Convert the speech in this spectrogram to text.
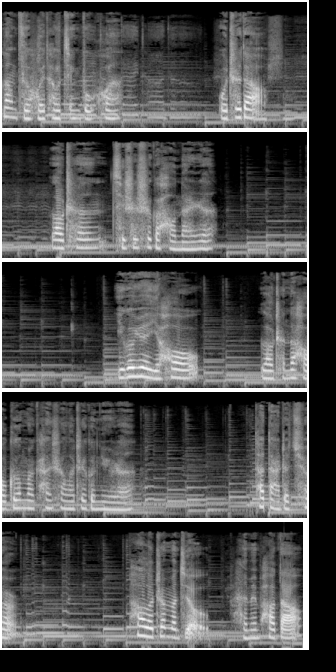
浪子回头金不换，我知道老陈其实是个好男人。一个月以后，老陈的好哥们看上了这个女人，他打着趣儿，泡了这么久还没泡到，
